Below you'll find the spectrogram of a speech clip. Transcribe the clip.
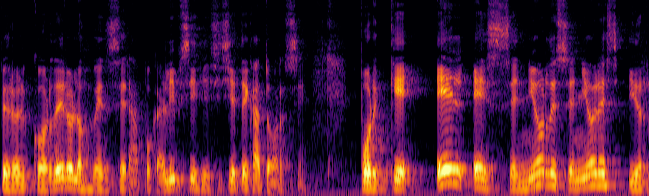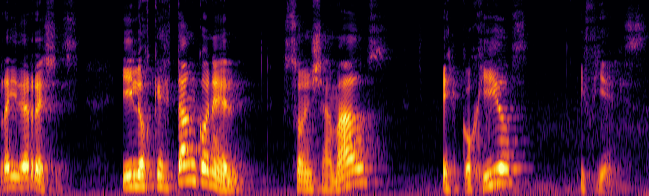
pero el Cordero los vencerá. Apocalipsis 17:14. Porque Él es Señor de señores y Rey de reyes. Y los que están con Él son llamados, escogidos y fieles.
